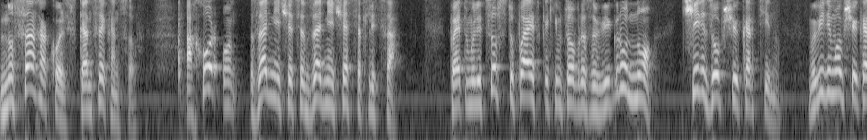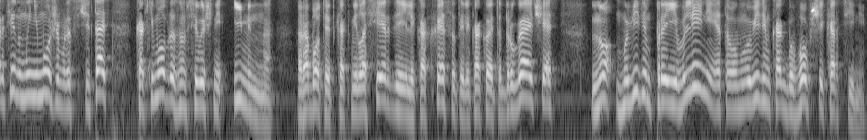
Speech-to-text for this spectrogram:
Но сахакольс, в конце концов, ахор, он, задняя часть, это задняя часть от лица. Поэтому лицо вступает каким-то образом в игру, но через общую картину – мы видим общую картину, мы не можем рассчитать, каким образом Всевышний именно работает как милосердие, или как хесед, или какая-то другая часть, но мы видим проявление этого, мы увидим как бы в общей картине.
